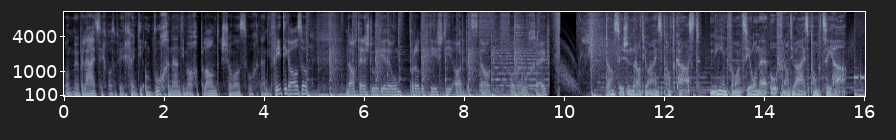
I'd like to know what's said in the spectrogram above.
und man überlegt sich, was man vielleicht könnte am Wochenende machen, plant schon mal das Wochenende. Freitag also. Nach dieser Studie der unproduktivste Arbeitstag der Woche. Das ist ein Radio 1 Podcast. Mehr Informationen auf radio1.ch.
